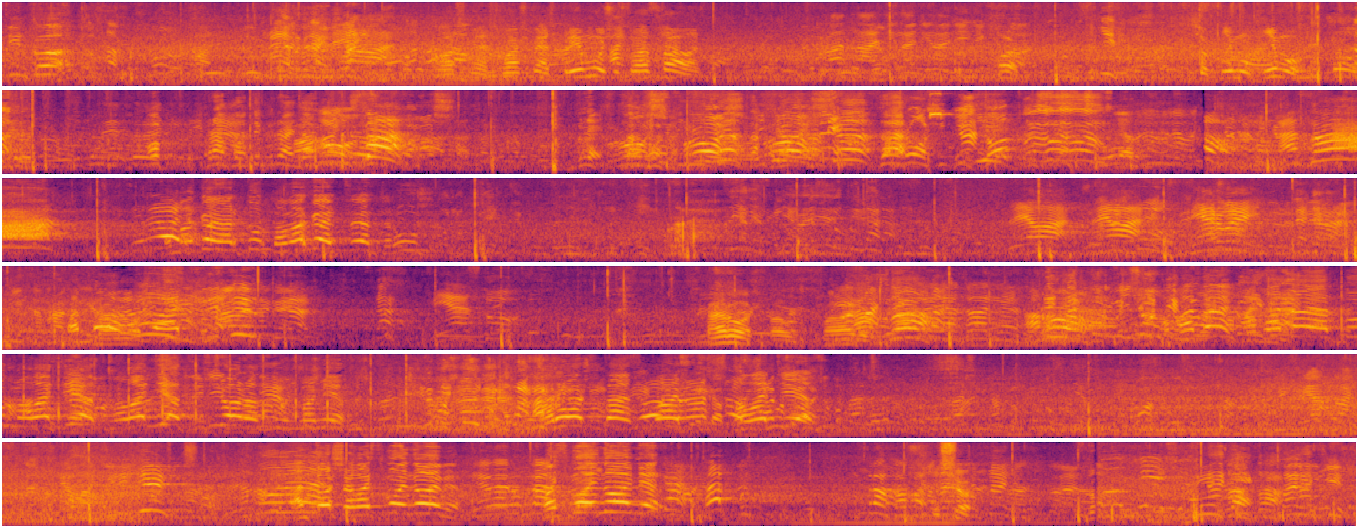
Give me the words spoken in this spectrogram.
Спинку! Ваш мяч, ваш мяч, преимущество осталось. Все, к нему, к нему. Оп, право, отыграй, да? Блядь, хорош, идешь, хорош, иди! Помогай, Артур, помогай, центр, уж! Слева, слева! Первый! Между! Хорош, Павел, молодец. Хорош! Попадай, попадай, Артур, молодец, молодец, еще раз будет момент. Хорош, Стас, Пасека, молодец. Антоша, восьмой номер. Восьмой номер. Еще.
